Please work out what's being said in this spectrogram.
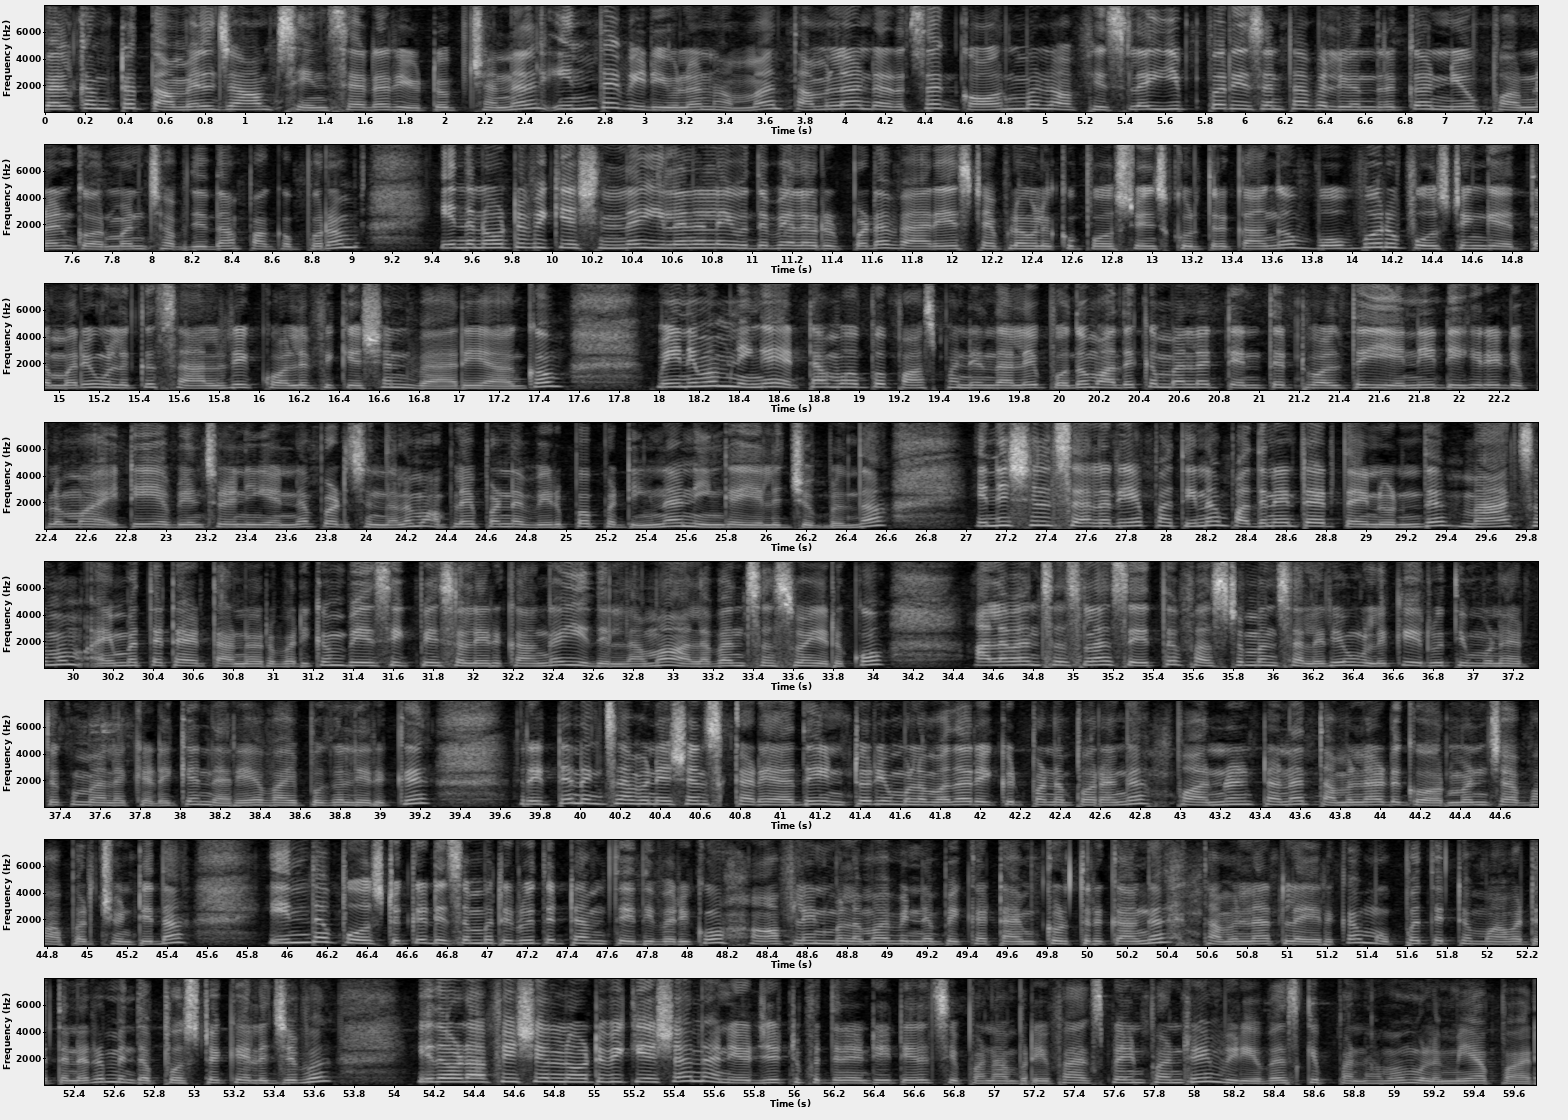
Welcome to Tamil jobs insider YouTube channel இந்த வீடியோவில் நம்ம தமிழ்நாடு அரசு கவர்மெண்ட் ஆஃபீஸில் இப்போ ரீசெண்டாக வெளிவந்திருக்க நியூ பர்மனன்ட் கவர்மெண்ட் ஜாப் பற்றி தான் பார்க்க போகிறோம் இந்த நோட்டிஃபிகேஷனில் இளநிலை உதவியாளர் உட்பட வேரியஸ் டைப்பில் உங்களுக்கு போஸ்டிங்ஸ் கொடுத்துருக்காங்க. ஒவ்வொரு போஸ்டிங்கு ஏற்ற மாதிரி உங்களுக்கு சேலரி குவாலிஃபிகேஷன் வேரி ஆகும். மினிமம் நீங்கள் எட்டாம் வகுப்பு பாஸ் பண்ணியிருந்தாலே போதும். அதுக்கு மேலே tenth twelfth any degree diploma IT அப்படின்னு சொல்லி நீங்கள் என்ன படிச்சிருந்தாலும் அப்ளை பண்ண விருப்பப்பட்டீங்கன்னா நீங்கள் எலிஜிபிள் தான். இனிஷியல் சேலரியே பார்த்தீங்கன்னா பதினெட்டாயிரத்து ஐநூறுந்து மேக்ஸிமம் ஐம்பத்தெட்டாயிரத்து அறநூறு வரைக்கும் பேசிக் பே சொல்லியிருக்காங்க. இது இல்லாமல் அலவன்சஸும் இருக்கும். அலவன்சஸ்லாம் சேர்த்து ஃபஸ்ட்டு மந்த் சேலரி உங்களுக்கு இருபத்தி மூணாயிரத்துக்கும் மேலே கிடைக்க நிறைய வாய்ப்புகள் இருக்குது ரிட்டன் எக்ஸாமினேஷன்ஸ் கிடையாது. இன்டர்வியூ மூலமாக தான் ரெக்ரூட் பண்ண போகிறாங்க பர்மனெண்ட்டான தமிழ்நாடு கவர்மெண்ட் ஜாப் ஆப்பர்ச்சுனிட்டி தான். இந்த போஸ்ட்டுக்கு டிசம்பர் இருபத்தெட்டாம் தேதி வரைக்கும் ஆஃப்லைன் மூலமாக விண்ணப்பிக்க டைம் கொடுத்துருக்காங்க. தமிழ்நாட்டில் இருக்க முப்பத்தெட்டு மாவட்டத்தினரும் இந்த போஸ்ட்டுக்கு எலிஜிபிள் இதோட அஃபிஷியல் நோட்டிஃபிகேஷன் அண்ட் எட்ஜெக்ட் பற்றின டீட்டெயில்ஸ் இப்போ நான் ப்ரீஃபாக எக்ஸ்பிளைன் பண்ணுறேன் வீடியோவை ஸ்கிப் பண்ணாமல் முழுமையாக பாருங்கள்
